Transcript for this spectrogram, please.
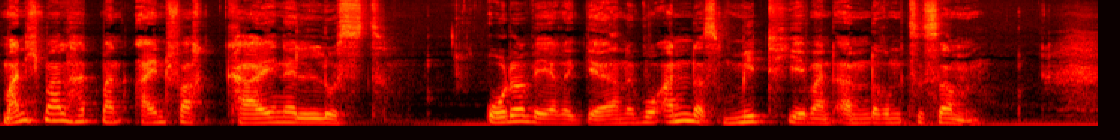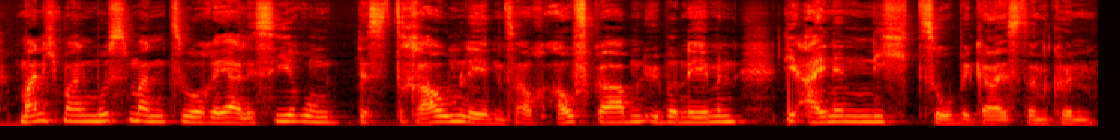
Manchmal hat man einfach keine Lust oder wäre gerne woanders mit jemand anderem zusammen. Manchmal muss man zur Realisierung des Traumlebens auch Aufgaben übernehmen, die einen nicht so begeistern können.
